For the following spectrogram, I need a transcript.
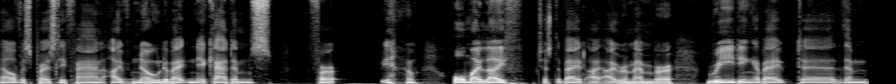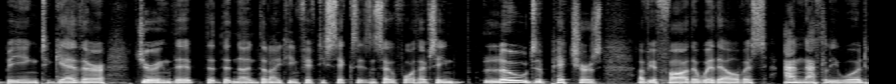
Elvis Presley fan, I've known about Nick Adams for you know all my life. Just about. I, I remember reading about uh, them being together during the the, the the 1956s and so forth. I've seen loads of pictures of your father with Elvis and Natalie Wood.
